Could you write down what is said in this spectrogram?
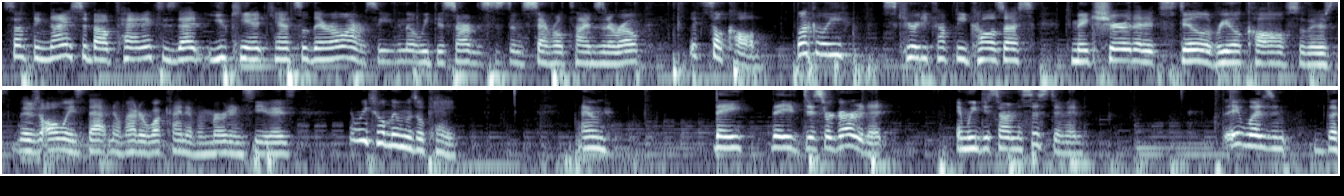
something nice about panics is that you can't cancel their alarm. So, even though we disarmed the system several times in a row, it's still called. Luckily, security company calls us to make sure that it's still a real call. So there's there's always that, no matter what kind of emergency it is. And we told them it was okay, and they they disregarded it, and we disarmed the system, and it wasn't the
